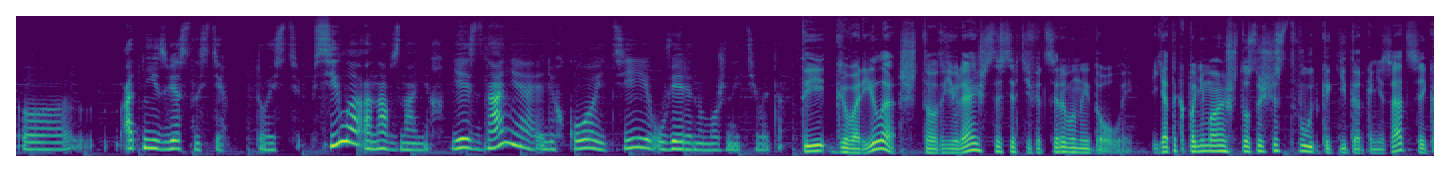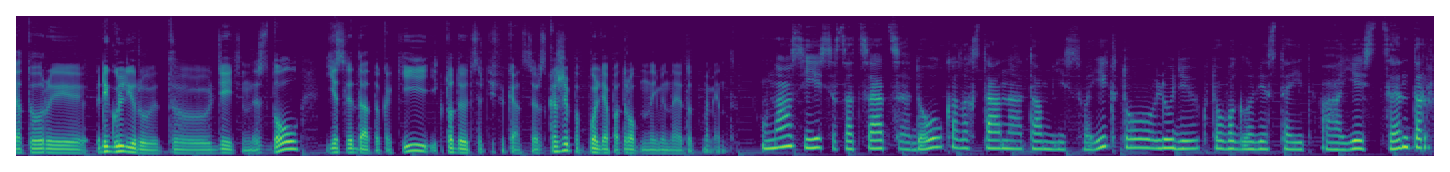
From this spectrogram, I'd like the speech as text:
э, от неизвестности. То есть сила, она в знаниях. Есть знания, легко идти, уверенно можно идти в это. Ты говорила, что ты являешься сертифицированной доулой. Я так понимаю, что существуют какие-то организации, которые регулируют э, деятельность ДОЛ. Если да, то какие и кто дает сертификацию? Расскажи более подробно именно этот момент. У нас есть ассоциация ДОЛ Казахстана, там есть свои кто люди, кто во главе стоит. А есть центр,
